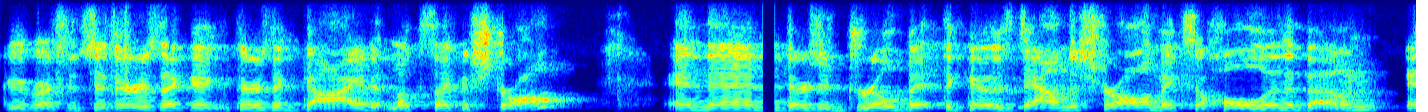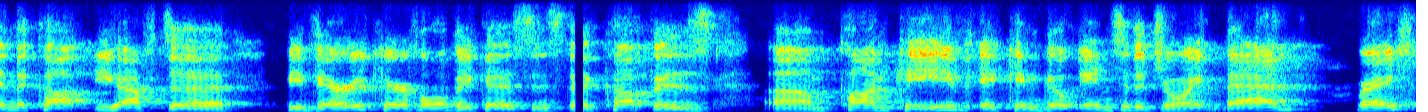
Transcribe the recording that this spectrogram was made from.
Good question. So there's like a there's a guide. It looks like a straw and then there's a drill bit that goes down the straw, and makes a hole in the bone in the cup. You have to be very careful because since the cup is um, concave, it can go into the joint bad, right?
